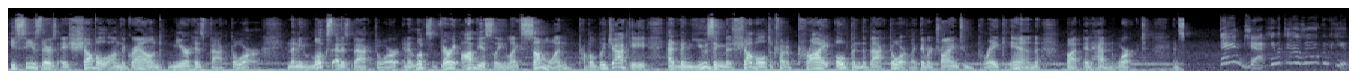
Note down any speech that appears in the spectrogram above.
he sees there's a shovel on the ground near his back door. And then he looks at his back door and it looks very obviously like someone, probably Jackie, had been using the shovel to try to pry open the back door. Like they were trying to break in, but it hadn't worked. And so Damn, Jackie, what the hell's wrong with you?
